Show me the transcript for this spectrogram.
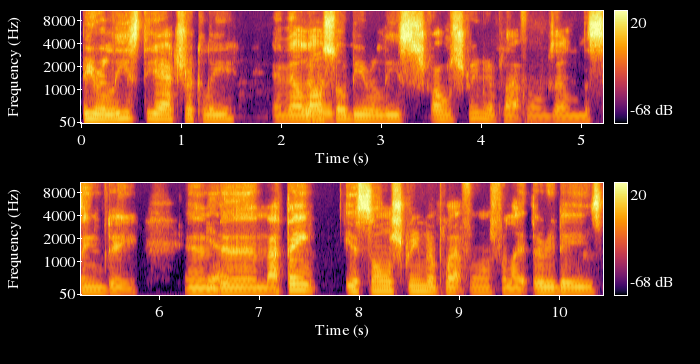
be released theatrically, and they'll Mhm. also be released on streaming platforms on the same day. And Yeah. then I think it's on streaming platforms for like 30 days,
